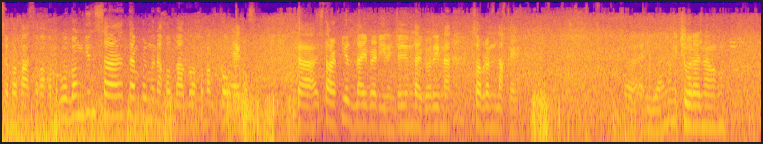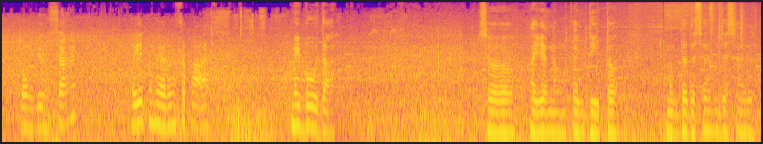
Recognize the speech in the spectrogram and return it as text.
So, papasok ako. Magbabongyun sa temple muna ako bago ako mag-co-ex the Starfield Library. Nandiyan yung library na sobrang laki. So, ayan ang itsura ng Bongyun sa ayun na meron sa taas. May Buddha. So, ayan ang tag dito. Magdadasal-dasal.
